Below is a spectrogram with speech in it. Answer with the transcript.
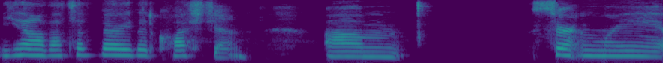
yeah, that's a very good question. Um, certainly,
